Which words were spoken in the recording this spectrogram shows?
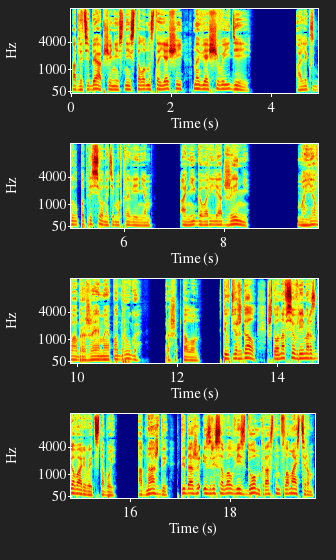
а для тебя общение с ней стало настоящей навязчивой идеей». Алекс был потрясен этим откровением. Они говорили о Дженни. «Моя воображаемая подруга», – прошептал он. «Ты утверждал, что она все время разговаривает с тобой. Однажды ты даже изрисовал весь дом красным фломастером,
